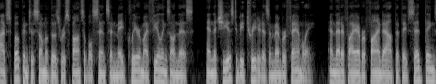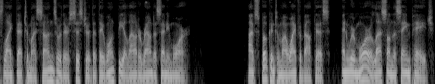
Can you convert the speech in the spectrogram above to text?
I've spoken to some of those responsible since and made clear my feelings on this, and that she is to be treated as a member family, and that if I ever find out that they've said things like that to my sons or their sister that they won't be allowed around us anymore. I've spoken to my wife about this, and we're more or less on the same page.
